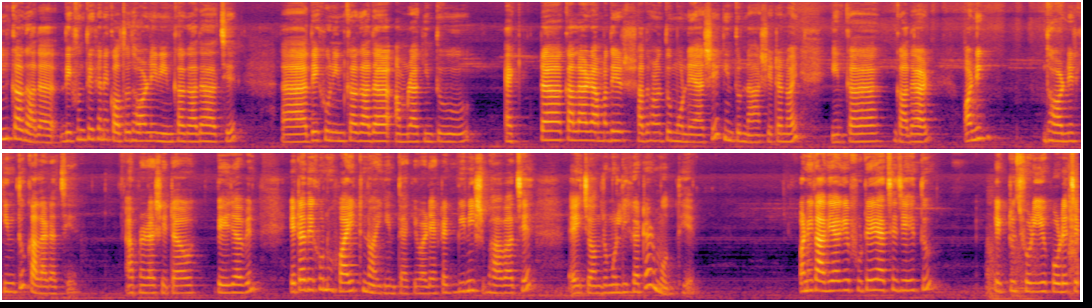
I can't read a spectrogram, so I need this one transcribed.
ইনকা গাদা, দেখুন তো এখানে কত ধরনের ইনকা গাদা আছে। দেখুন, ইনকা গাদা আমরা কিন্তু একটা কালার আমাদের সাধারণত মনে আসে, কিন্তু না, সেটা নয়। ইনকা গাদার অনেক ধরনের কিন্তু কালার আছে। আপনারা সেটাও পেয়ে যাবেন। এটা দেখুন হোয়াইট নয় কিন্তু একেবারে, একটা গ্রিনিশ ভাব আছে এই চন্দ্রমল্লিকাটার মধ্যে। অনেক আগে আগে ফুটে গেছে যেহেতু, একটু ছড়িয়ে পড়েছে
